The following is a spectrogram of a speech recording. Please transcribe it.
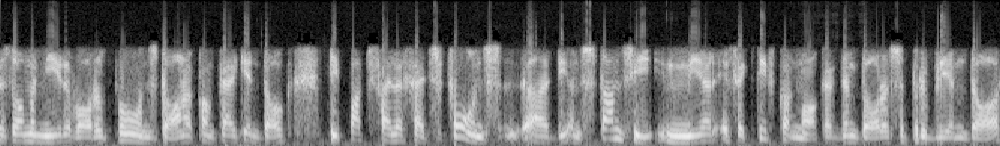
is daar maniere waarop ons daarna kan kyk en dalk die pad padveiligheidsfonds uh, die instansie meer effektief kan maak. Ek dink daar is 'n probleem daar.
